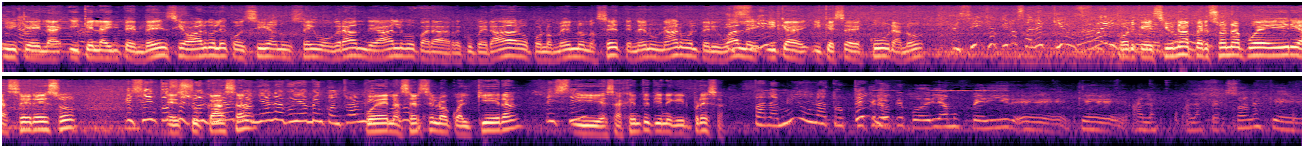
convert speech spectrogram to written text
y que la, y que la intendencia o algo le consigan un ceibo grande, algo para recuperar o por lo menos, no sé, tener un árbol, pero igual Sí. y, que, y que se descubra, ¿no? Sí, yo quiero saber quién fue. Porque si una persona puede ir y hacer eso, sí, entonces en su yo el día de casa mañana voy a encontrarme pueden todo. hacérselo a cualquiera sí, y esa gente tiene que ir presa. para mí un atropello. Yo creo que podríamos pedir eh, que a las, a las personas que,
